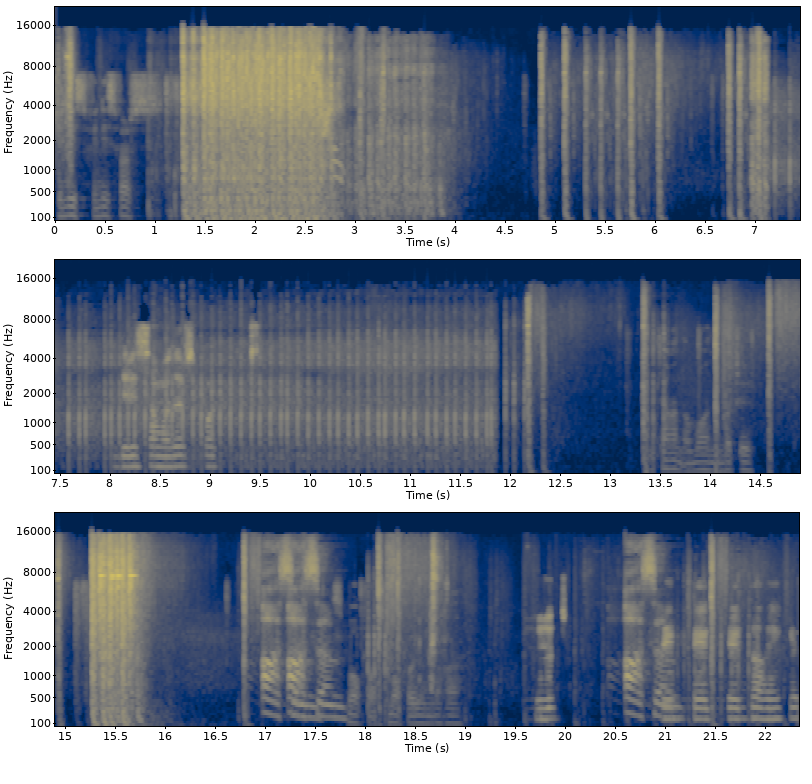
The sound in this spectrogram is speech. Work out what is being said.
Finish, finish first. Help! There is some other spot. Kailangan umo, number 3. Awesome. Smoke ro, smoke ro yung naka. You Awesome. take take take the vehicle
